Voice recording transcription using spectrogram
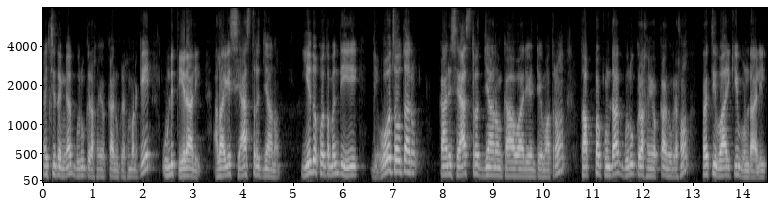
ఖచ్చితంగా గురుగ్రహం యొక్క అనుగ్రహం మనకి ఉండి తీరాలి. అలాగే శాస్త్రజ్ఞానం. ఏదో కొంతమంది ఏవో చదువుతారు. కానీ శాస్త్రజ్ఞానం కావాలి అంటే మాత్రం తప్పకుండా గురుగ్రహం యొక్క అనుగ్రహం ప్రతి వారికి ఉండాలి.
